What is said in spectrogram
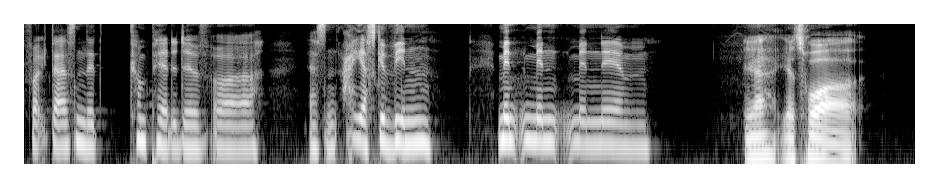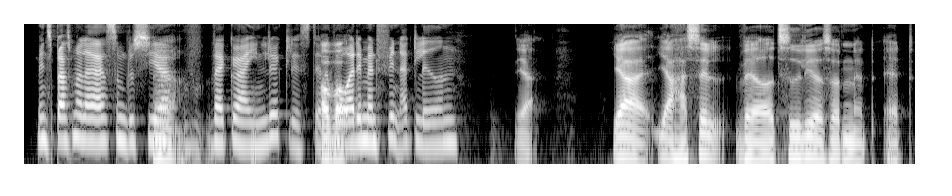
folk, der er sådan lidt competitive og er sådan, ej, jeg skal vinde. Men, men, men, øhm, Ja, jeg tror, men spørgsmålet er, som du siger, Ja. hvad gør en lykkeligst? Eller Og hvor, hvor- hvor er det, man finder glæden? Ja. Jeg, jeg har selv været tidligere sådan, at, at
